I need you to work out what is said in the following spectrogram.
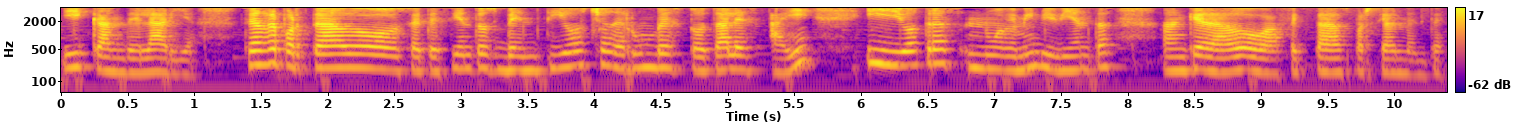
y Candelaria. Se han reportado 728 derrumbes totales ahí y otras 9.000 viviendas han quedado afectadas parcialmente.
